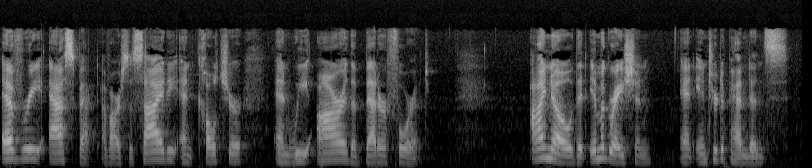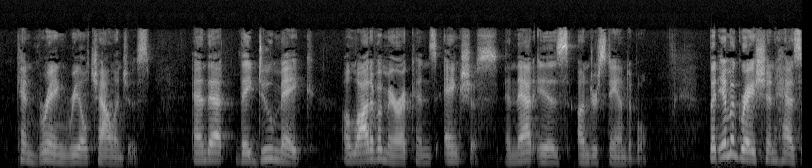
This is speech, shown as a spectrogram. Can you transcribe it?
every aspect of our society and culture, and we are the better for it. I know that immigration and interdependence can bring real challenges, and that they do make a lot of Americans anxious, and that is understandable. But immigration has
